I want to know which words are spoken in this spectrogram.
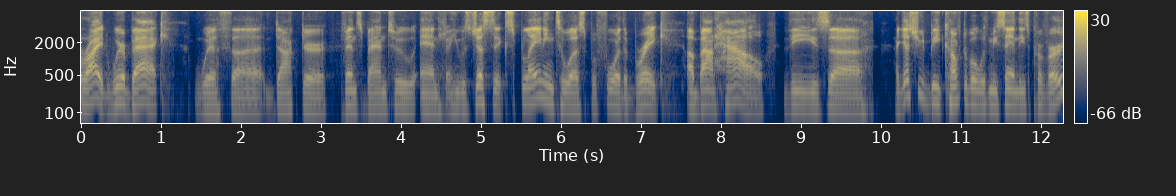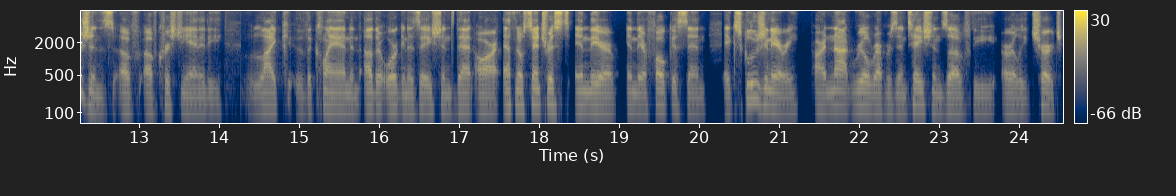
Right, we're back with uh, Dr. Vince Bantu, and he was just explaining to us before the break about how these, uh, I guess you'd be comfortable with me saying these perversions of, of Christianity, like the Klan and other organizations that are ethnocentrist in their in their focus and exclusionary are not real representations of the early church.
